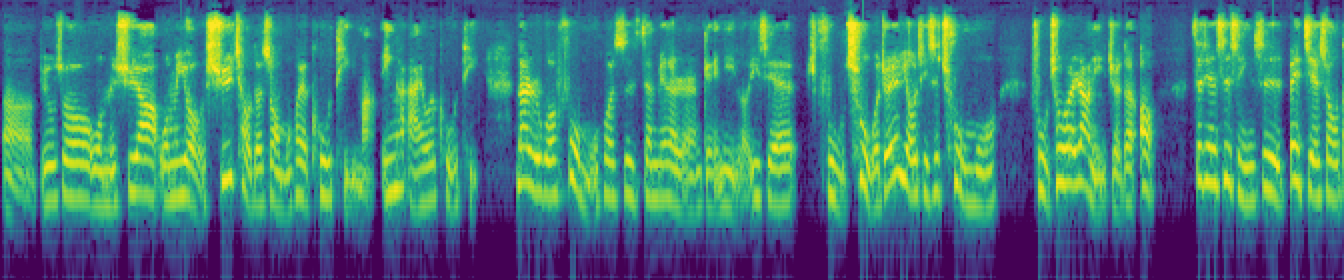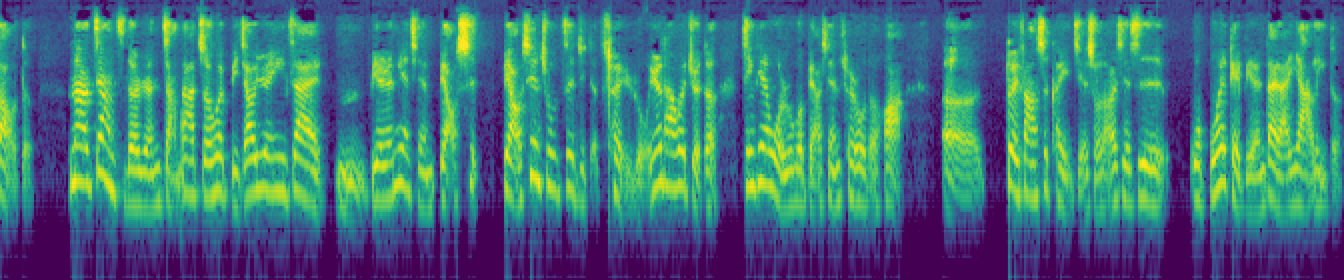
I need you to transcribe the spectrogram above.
呃，比如说我们需要我们有需求的时候，我们会哭啼嘛，婴孩会哭啼。那如果父母或是身边的人给你了一些抚触，我觉得尤其是触摸抚触，会让你觉得哦，这件事情是被接收到的。那这样子的人长大之后会比较愿意在嗯别人面前表示表现出自己的脆弱，因为他会觉得今天我如果表现脆弱的话，呃，对方是可以接受的，而且是我不会给别人带来压力的，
